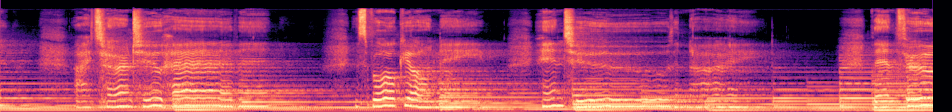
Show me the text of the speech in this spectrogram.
I turned to heaven and spoke your name into the night. Then through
